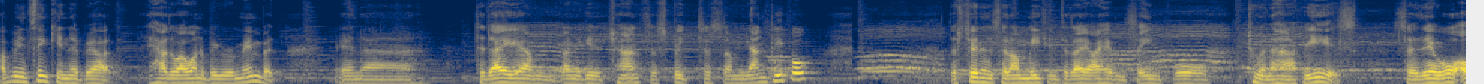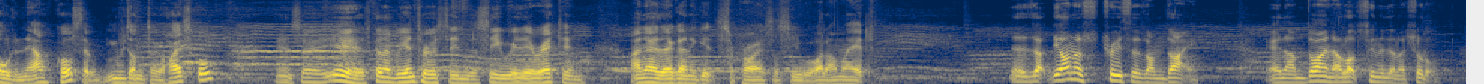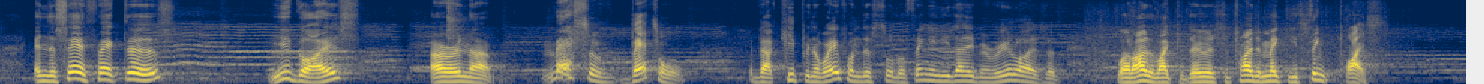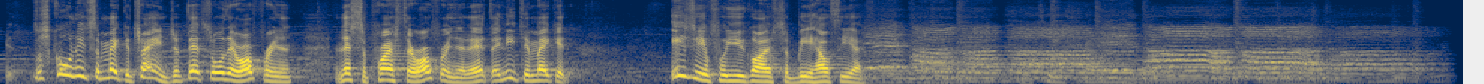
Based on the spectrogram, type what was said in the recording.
I've been thinking about how do I want to be remembered, and uh, today I'm going to get a chance to speak to some young people. The students that I'm meeting today I haven't seen for two and a half years, so they're all older now. Of course, they've moved on to high school, and so yeah, it's going to be interesting to see where they're at, and I know they're going to get surprised to see what I'm at. The, the honest truth is I'm dying, and I'm dying a lot sooner than I should have. And the sad fact is, you guys are in a massive battle about keeping away from this sort of thing, and you don't even realize it. What I'd like to do is to try to make you think twice. The school needs to make a change. If that's all they're offering, and that's the price they're offering it at, they need to make it easier for you guys to be healthier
